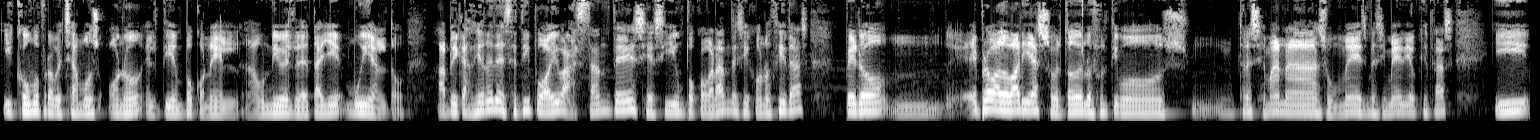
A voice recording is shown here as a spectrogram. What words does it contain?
y cómo aprovechamos o no el tiempo con él, a un nivel de detalle muy alto. Aplicaciones de este tipo hay bastantes y así un poco grandes y conocidas, pero mm, he probado varias, sobre todo en los últimos mm, tres semanas, un mes, mes y medio quizás, y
